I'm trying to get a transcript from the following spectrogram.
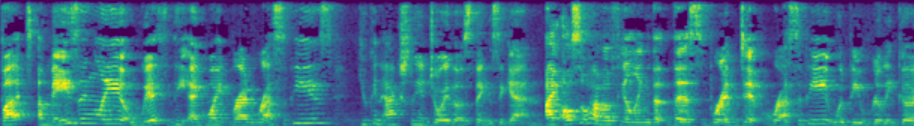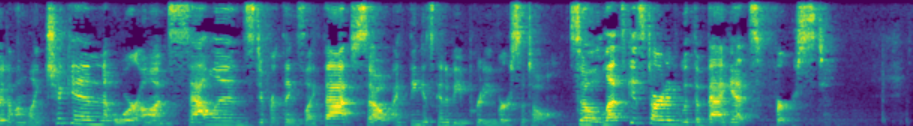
But amazingly, with the egg white bread recipes, you can actually enjoy those things again. I also have a feeling that this bread dip recipe would be really good on like chicken or on salads, different things like that. So I think it's gonna be pretty versatile. So let's get started with the baguettes first.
